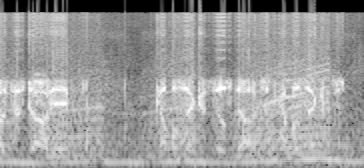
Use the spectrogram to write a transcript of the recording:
close to start here. Couple seconds till start, just a couple of seconds.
